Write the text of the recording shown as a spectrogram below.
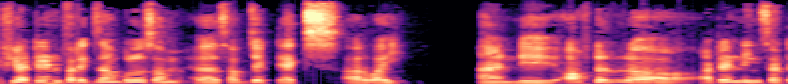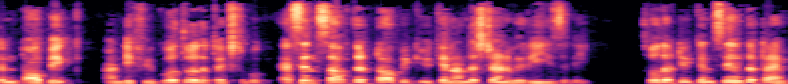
if you attend for example some uh, subject x or y and uh, after uh, attending certain topic and if you go through the textbook essence of the topic you can understand very easily so that you can save the time.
